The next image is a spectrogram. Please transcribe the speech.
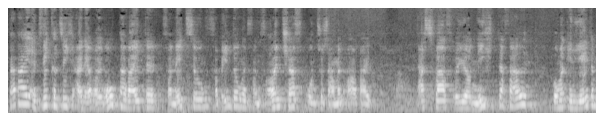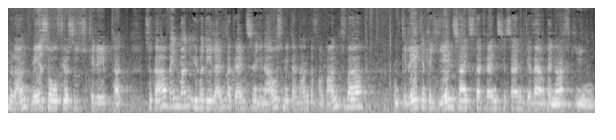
Dabei entwickelt sich eine europaweite Vernetzung, Verbindungen von Freundschaft und Zusammenarbeit. Das war früher nicht der Fall, wo man in jedem Land mehr so für sich gelebt hat. Sogar wenn man über die Ländergrenzen hinaus miteinander verwandt war, und gelegentlich jenseits der Grenze seinem Gewerbe nachging.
